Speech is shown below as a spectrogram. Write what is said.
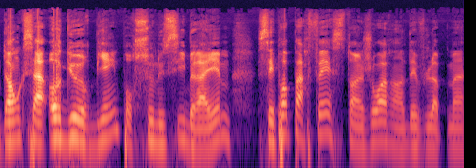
Donc, ça augure bien pour Sunusi Ibrahim. C'est pas parfait, c'est un joueur en développement.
